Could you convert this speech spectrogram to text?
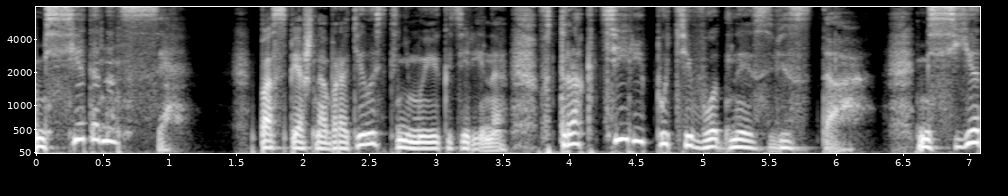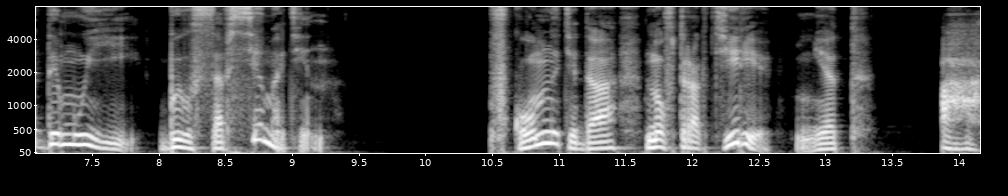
«Мсье де Нансе», — поспешно обратилась к нему Екатерина, «в трактире путеводная звезда. Мсье де Муи был совсем один?» «В комнате, да, но в трактире нет». «А,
